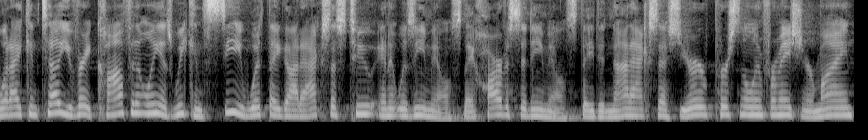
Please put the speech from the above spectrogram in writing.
What I can tell you very confidently is we can see what they got access to, and it was emails. They harvested emails. They did not access your personal information or mine,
